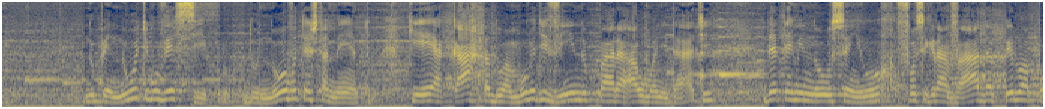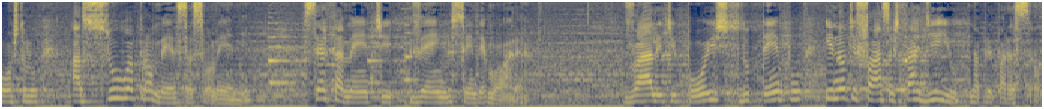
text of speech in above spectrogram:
No penúltimo versículo do Novo Testamento, que é a carta do amor divino para a humanidade, determinou o Senhor fosse gravada pelo apóstolo a sua promessa solene: Certamente venho sem demora. Vale-te, pois, do tempo e não te faças tardio na preparação.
